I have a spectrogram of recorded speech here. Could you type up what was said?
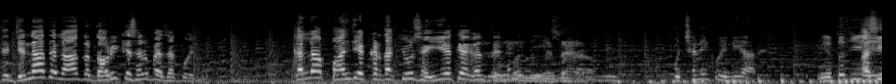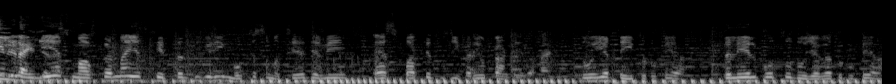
ਤੇ ਜਿਨ੍ਹਾਂ ਦੇ ਨਾਂ ਗਰਦੌਰੀ ਕਿਸੇ ਨੂੰ ਪੈਸਾ ਕੋਈ ਨਹੀਂ। ਕੱਲਾ 5 ਏਕੜ ਦਾ ਕਿਉਂ ਸਹੀ ਹੈ ਕਿ ਗਲਤ ਹੈ? ਪੁੱਛਣੀ ਕੋਈ ਨਹੀਂ ਆ ਰਿਹਾ। ਇਹ ਤਾਂ ਜੀ ਅਸੀਂ ਲੜਾਈ ਲੜਾਂਗੇ। ਇਸ ਮਾਫ ਕਰਨਾ ਇਸ ਖੇਤਰ ਦੀ ਜਿਹੜੀ ਮੁੱਖ ਸਮੱਸਿਆ ਜਿਵੇਂ ਇਸ ਪਾਸੇ ਤੁਸੀਂ ਖੜੇ ਹੋ ਟਾਂਡੇ ਦਾ। 2023 ਤੋਂ ਦਲੇਲਪੁਰ ਤੋਂ ਦੋ ਜਗ੍ਹਾ ਤੋਂ ਟੁੱਟਿਆ।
